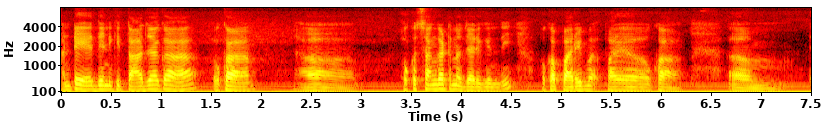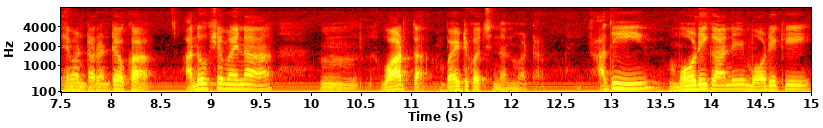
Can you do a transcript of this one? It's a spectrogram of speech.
అంటే దీనికి తాజాగా ఒక ఒక సంఘటన జరిగింది. ఒక పరి ప- ఒక ఏమంటారంటే ఒక అనూహ్యమైన వార్త బయటకు వచ్చిందనమాట అది మోడీ కానీ మోడీకి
